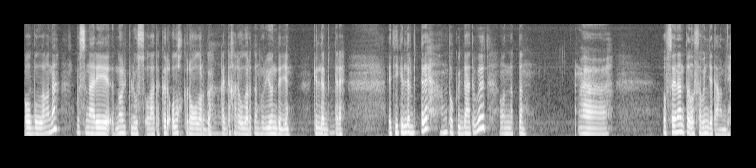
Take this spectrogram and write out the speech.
Ол буллагана бу сценарий 0 плюс олата кыр олох кыр олорго. Кайда хара олардан хурьон деден келлер биттере. Этикеллер биттере, аны токуйдаты бит, оннаттан. А, Офсайнан тан ысабын жатагам же.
